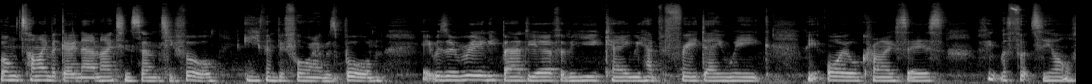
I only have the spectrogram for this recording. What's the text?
long time ago now, 1974, even before I was born, it was a really bad year for the UK. We had the three day week, the oil crisis. I think the FTSE all,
